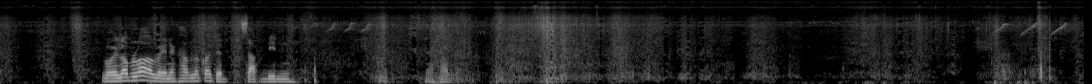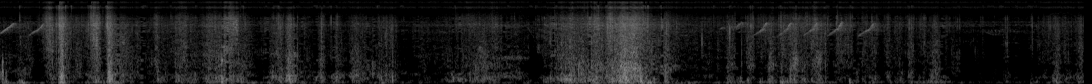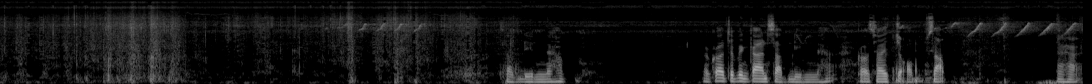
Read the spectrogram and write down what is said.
โรยรอบๆเลยนะครับ แล้วก็จะสับดิน ดินนะครับ แล้วก็จะเป็นการสับดินนะฮะก็ใช้จอบสับนะฮะ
